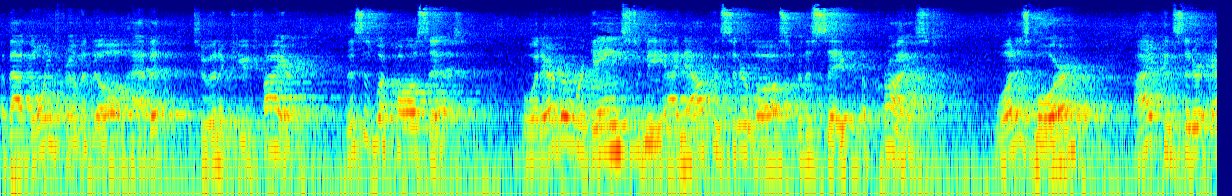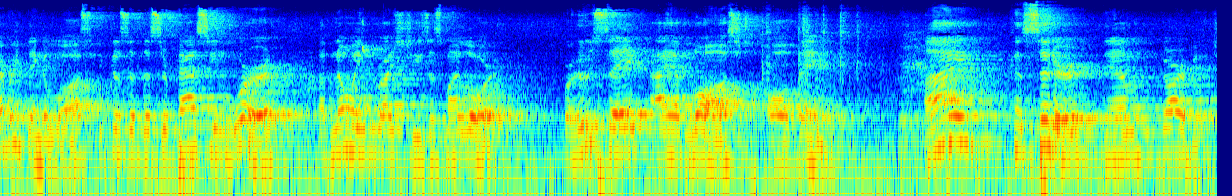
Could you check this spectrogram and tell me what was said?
about going from a dull habit to an acute fire. This is what Paul says Whatever were gains to me, I now consider loss for the sake of Christ. What is more, I consider everything a loss because of the surpassing worth of knowing Christ Jesus my Lord for whose sake I have lost all things. I consider them garbage,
